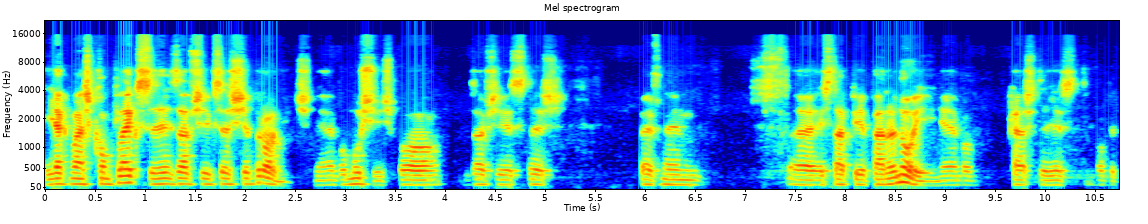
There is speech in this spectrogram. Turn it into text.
Jak masz kompleksy, zawsze chcesz się bronić, nie? bo musisz, bo zawsze jesteś w pewnym e, etapie paranoi, nie? bo każdy jest wobec...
